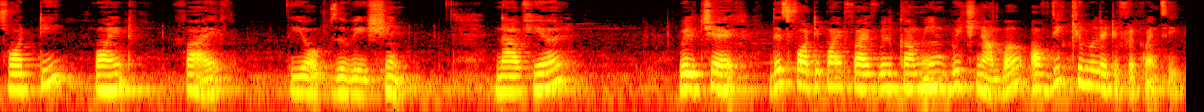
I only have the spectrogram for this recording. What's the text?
40.5 the observation. Now here we'll check this 40.5 will come in which number of the cumulative frequency?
